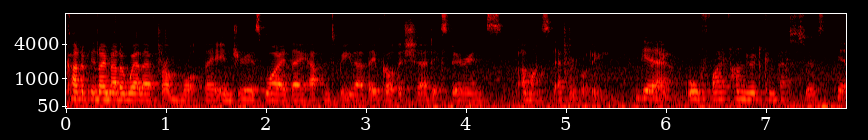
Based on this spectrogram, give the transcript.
Kind of no matter where they're from, what their injury is, why they happen to be there, they've got this shared experience amongst everybody. Yeah. All 500 competitors. Yeah.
